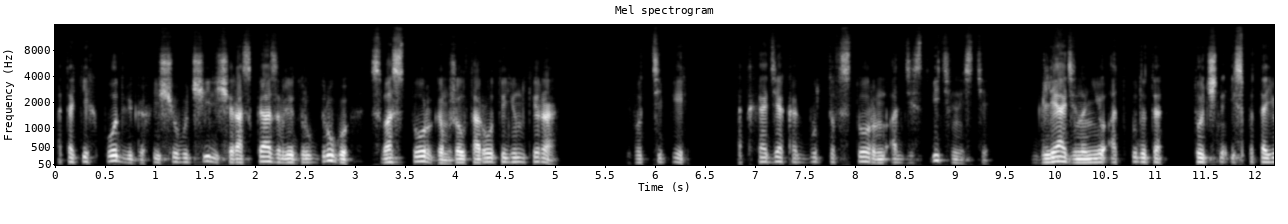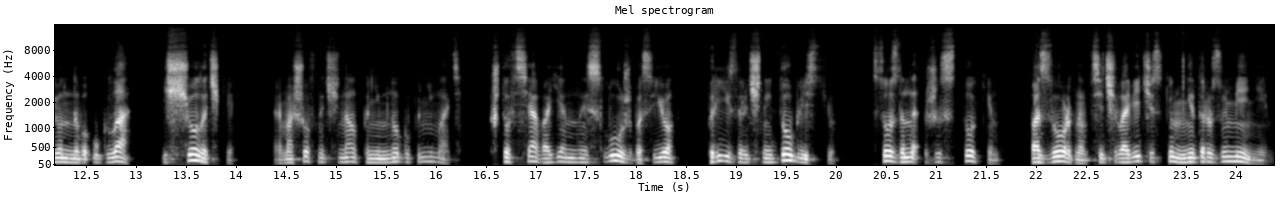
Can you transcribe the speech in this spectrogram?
О таких подвигах еще в училище рассказывали друг другу с восторгом желторотые юнкера. И вот теперь, отходя как будто в сторону от действительности, глядя на нее откуда-то точно из потаенного угла и щелочки, Ромашов начинал понемногу понимать, что вся военная служба с ее призрачной доблестью создана жестоким, позорным, всечеловеческим недоразумением.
